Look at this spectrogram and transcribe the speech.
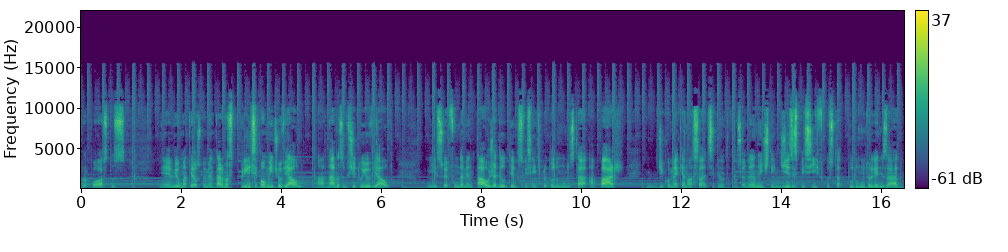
propostos, é, ver o material suplementar, mas principalmente ouvir a aula. Tá? Nada substitui ouvir a aula e isso é fundamental. Já deu tempo suficiente para todo mundo estar a par de como é que a nossa disciplina está funcionando. A gente tem dias específicos, está tudo muito organizado.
